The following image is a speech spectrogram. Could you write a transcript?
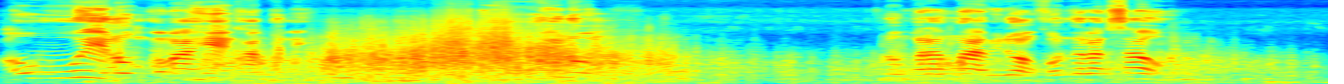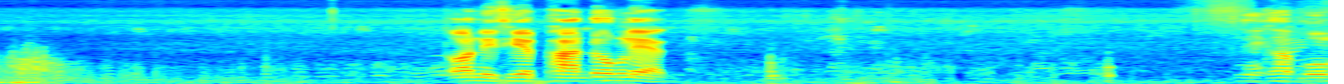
เอาอุ้ยลมก็มาแห้งครับคนนี้อุ้ยลมลมกำลังมาพี่น้องฝนกำลังเศร้า ตอนนี้เทียดผ่านดวงแรกนี่ครับผม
